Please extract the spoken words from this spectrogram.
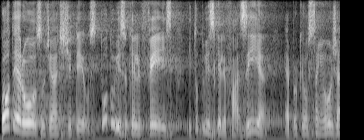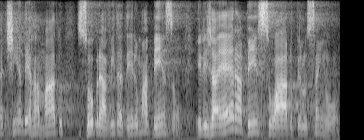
poderoso diante de Deus. Tudo isso que ele fez e tudo isso que ele fazia é porque o Senhor já tinha derramado sobre a vida dele uma bênção. Ele já era abençoado pelo Senhor.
